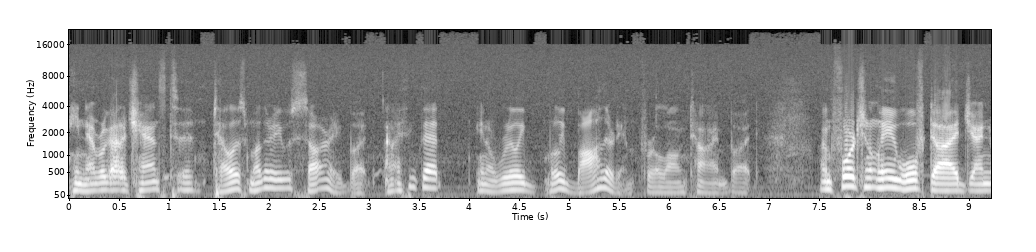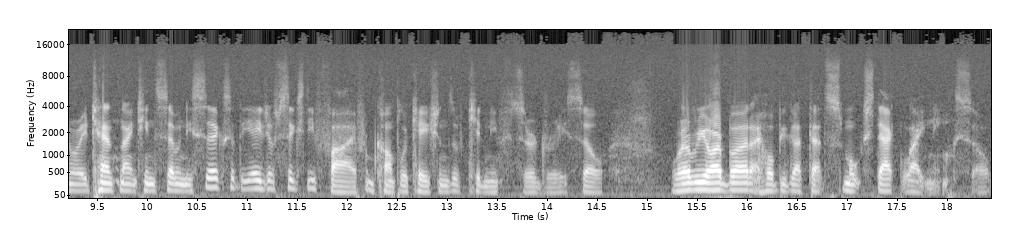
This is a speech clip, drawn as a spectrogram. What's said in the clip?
he never got a chance to tell his mother he was sorry. But and I think that, you know, really, really bothered him for a long time. But Unfortunately, Wolf died January 10th, 1976, at the age of 65 from complications of kidney surgery. So, wherever you are, bud, I hope you got that smokestack lightning. So,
